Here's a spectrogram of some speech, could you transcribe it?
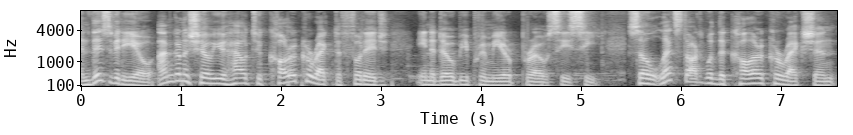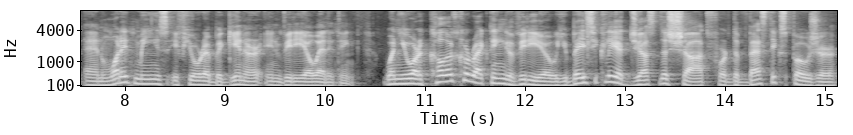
In this video, I'm gonna show you how to color correct the footage in Adobe Premiere Pro CC. So let's start with the color correction and what it means if you're a beginner in video editing. When you are color correcting a video, you basically adjust the shot for the best exposure,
